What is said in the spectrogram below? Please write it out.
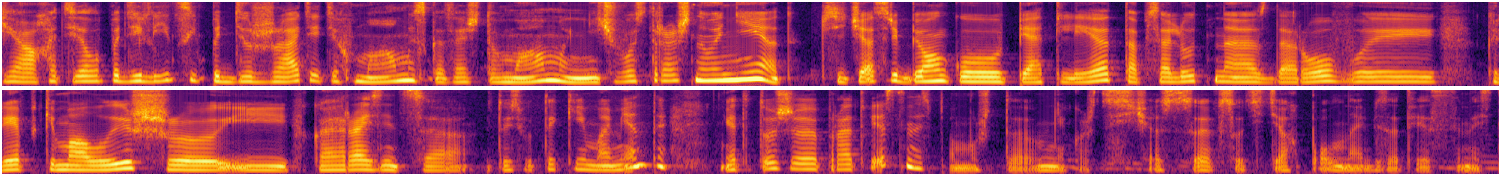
я хотела поделиться и поддержать этих мам и сказать, что мама, ничего страшного нет. Сейчас ребенку 5 лет, абсолютно здоровый, крепкий малыш, э, и какая разница. То есть вот такие моменты, это тоже про ответственность, потому что, мне кажется, сейчас э, в соцсетях полная безответственность.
